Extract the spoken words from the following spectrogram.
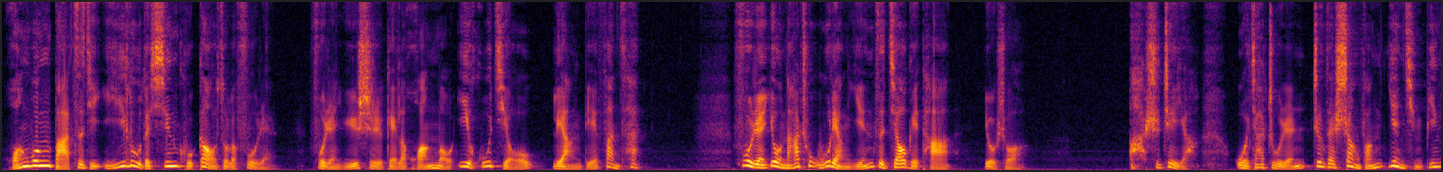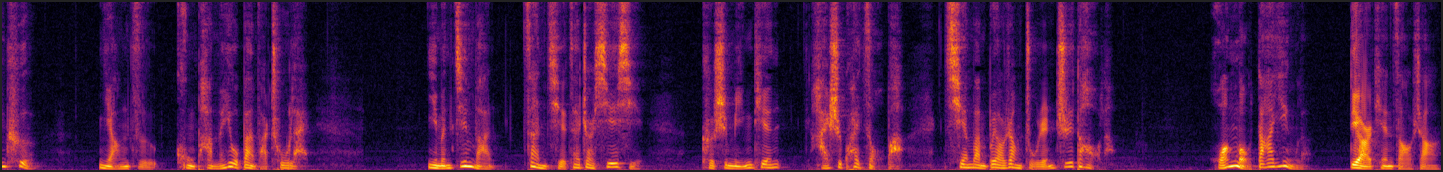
黄翁把自己一路的辛苦告诉了妇人，妇人于是给了黄某一壶酒、两碟饭菜。妇人又拿出五两银子交给他，又说：“啊，是这样，我家主人正在上房宴请宾客，娘子恐怕没有办法出来。你们今晚暂且在这儿歇息，可是明天还是快走吧，千万不要让主人知道了。”黄某答应了。第二天早上，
